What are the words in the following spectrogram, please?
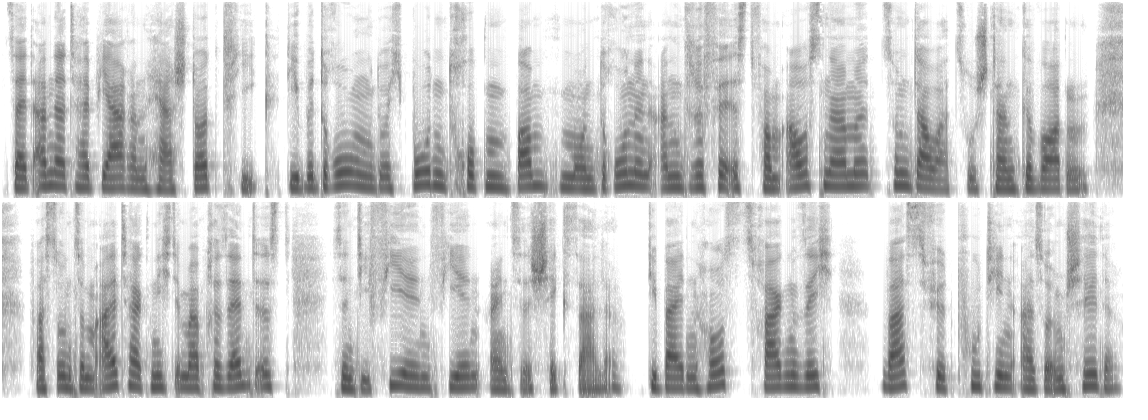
Seit anderthalb Jahren herrscht dort Krieg. Die Bedrohung durch Bodentruppen, Bomben und Drohnenangriffe ist vom Ausnahme zum Dauerzustand geworden. Was uns im Alltag nicht immer präsent ist, sind die vielen, vielen Einzelschicksale. Die beiden Hosts fragen sich, was führt Putin also im Schilde?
